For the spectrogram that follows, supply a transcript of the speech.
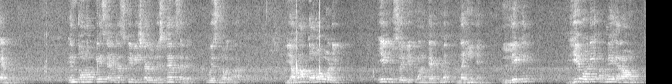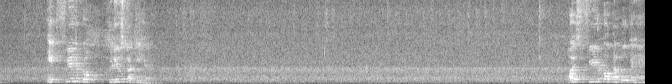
m2 इन दोनों के सेंटर्स के बीच का जो डिस्टेंस है, वो स्मॉल आर है। यहाँ दोनों बॉडी एक दूसरे के कांटेक्ट में नहीं है, लेकिन ये बॉडी अपने अराउंड एक फ़ील्ड प्रोड्यूस करती है। और इस फ़ील्ड को अपन बोलते हैं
